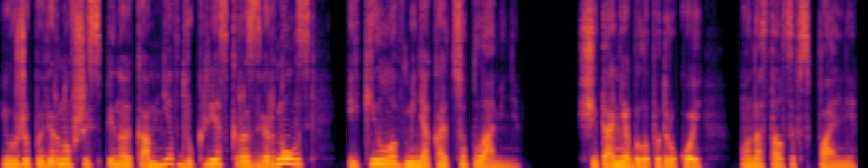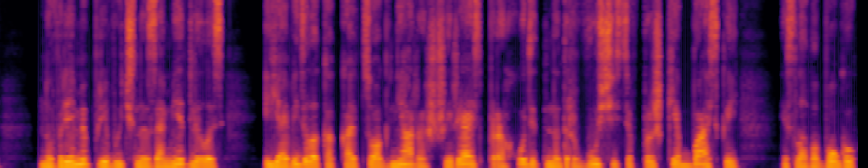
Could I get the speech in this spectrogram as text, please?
и, уже повернувшись спиной ко мне, вдруг резко развернулась и кинула в меня кольцо пламени. Щита не было под рукой, он остался в спальне, но время привычно замедлилось, и я видела, как кольцо огня, расширяясь, проходит над рвущейся в прыжке баськой, и, слава богу,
